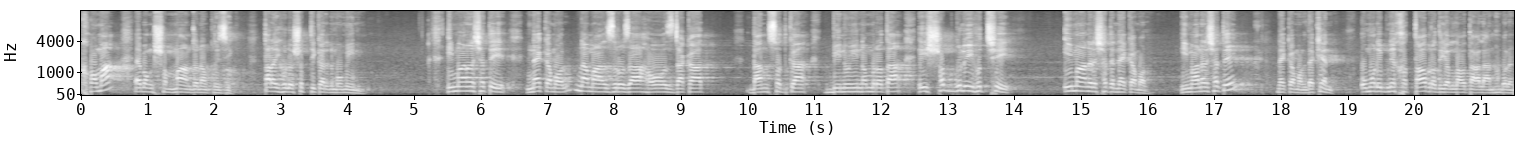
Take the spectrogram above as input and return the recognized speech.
ক্ষমা এবং সম্মানজনক রিজিক। তারাই হলো সত্যিকারের মমিন। ইমানের সাথে ন্যাকামল, নামাজ, রোজা, হজ জাকাত দান, সদকা, বিনয়ী, নম্রতা, এই সবগুলোই হচ্ছে ইমানের সাথে ন্যাকামল। ইমানের সাথে ন্যাকামল। দেখেন ওমর ইবনে খত্তাব রদিয়াল্লাহ তাআলা আনহু বলেন,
